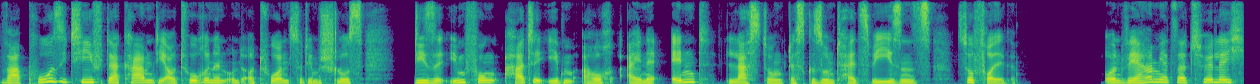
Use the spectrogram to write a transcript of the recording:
war positiv. Da kamen die Autorinnen und Autoren zu dem Schluss, diese Impfung hatte eben auch eine Entlastung des Gesundheitswesens zur Folge. Und wir haben jetzt natürlich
